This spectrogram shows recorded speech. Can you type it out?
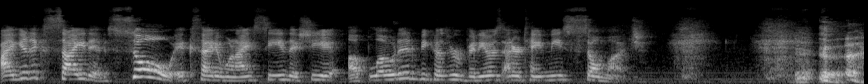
I get excited, so excited when I see that she uploaded because her videos entertain me so much.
